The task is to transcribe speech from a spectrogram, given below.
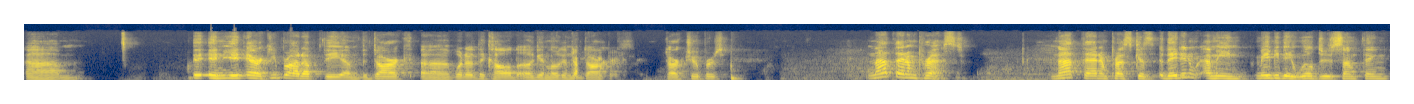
um and, and eric you brought up the um the dark uh what are they called again logan the dark Troopers. dark troopers not that impressed not that impressed because they didn't i mean maybe they will do something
